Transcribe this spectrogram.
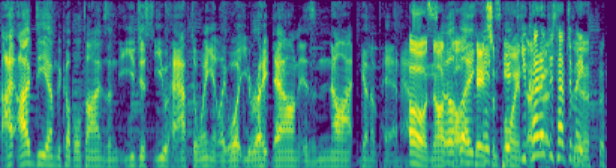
I, I've DM'd a couple of times, and you just you have to wing it. Like what you write down is not gonna pan out. Oh, not So, at all. Like, Case it's- in point. it's- you I kinda got- just have to make-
